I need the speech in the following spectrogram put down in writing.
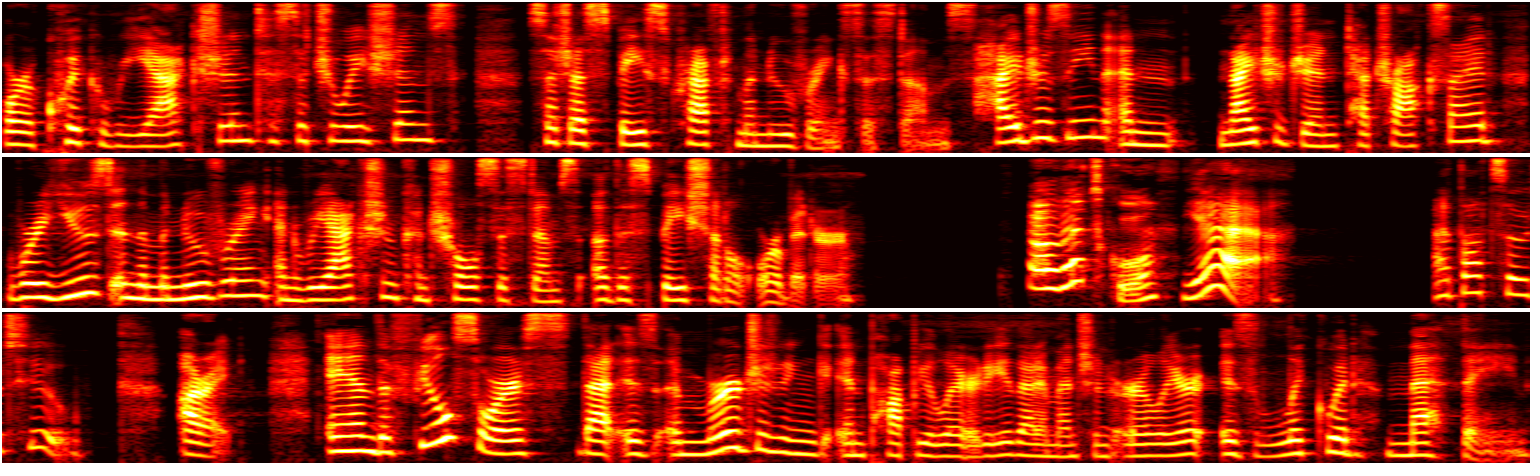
or a quick reaction to situations, such as spacecraft maneuvering systems. Hydrazine and nitrogen tetroxide were used in the maneuvering and reaction control systems of the Space Shuttle orbiter. Oh, that's cool. Yeah. I thought so too. All right. And the fuel source that is emerging in popularity that I mentioned earlier is liquid methane.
